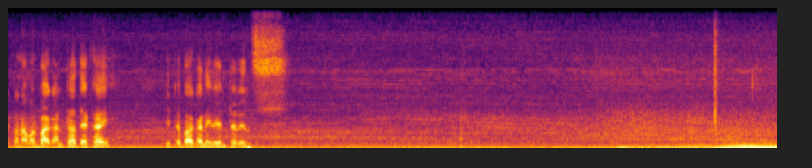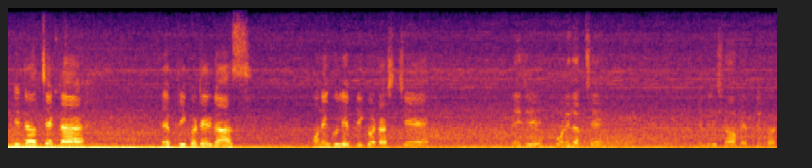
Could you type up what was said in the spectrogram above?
এখন আমার বাগানটা দেখায়। এটা বাগানের এন্ট্রান্স এটা হচ্ছে একটা এপ্রিকটের গাছ। অনেকগুলি এপ্রিকট আসছে। এই যে পড়ে যাচ্ছে। এগুলি সব এপ্রিকট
